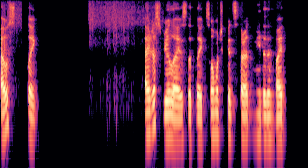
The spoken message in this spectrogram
I was like, I just realized that like so much kids threatened me to invite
